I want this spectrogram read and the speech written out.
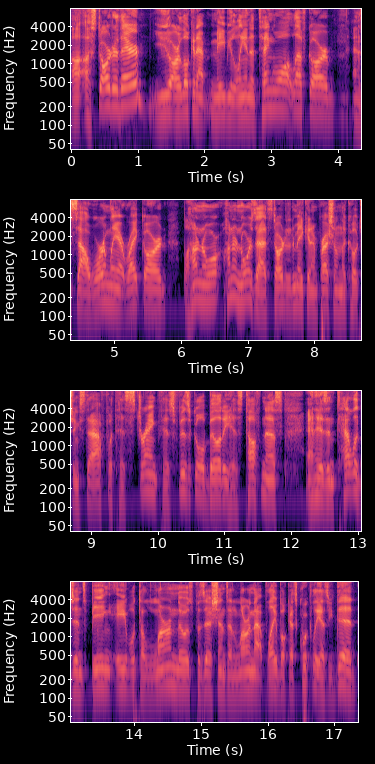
uh, a starter there. You are looking at maybe Landon Tengwall at left guard and Sal Wormley at right guard. But Hunter, Hunter Nourzad started to make an impression on the coaching staff with his strength, his physical ability, his toughness, and his intelligence being able to learn those positions and learn that playbook as quickly as he did.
